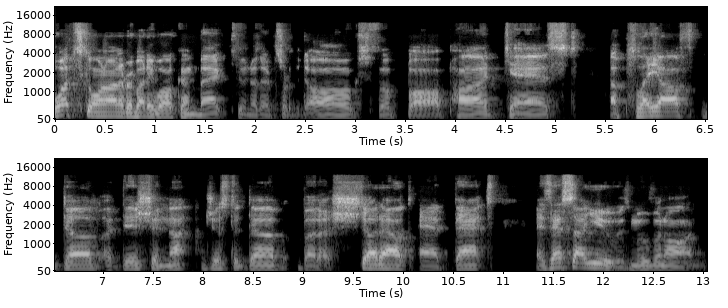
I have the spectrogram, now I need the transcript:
What's going on, everybody? Welcome back to another episode of the Dogs Football Podcast. A playoff dub edition, not just a dub, but a shutout at that, as SIU is moving on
